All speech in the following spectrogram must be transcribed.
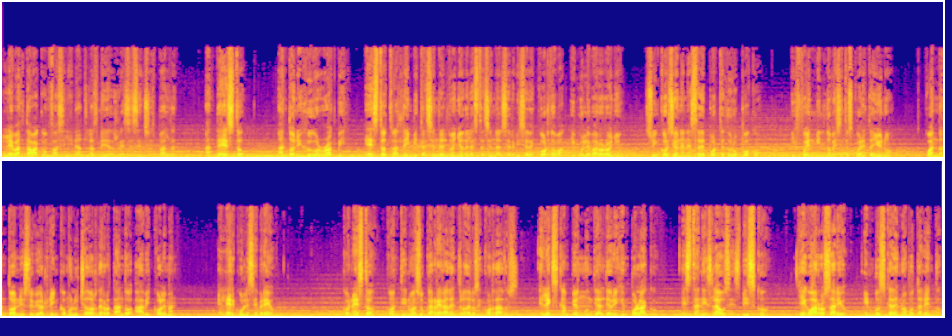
levantaba con facilidad las medias reses en su espalda. Ante esto, Antonio jugó rugby. Esto tras la invitación del dueño de la estación del servicio de Córdoba y Boulevard Oroño. Su incursión en este deporte duró poco y fue en 1941 cuando Antonio subió al ring como luchador derrotando a Avi Coleman, el Hércules hebreo. Con esto, continuó su carrera dentro de los encordados. El ex campeón mundial de origen polaco, Stanislaus Zbysko, Llegó a Rosario en busca de nuevo talento.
